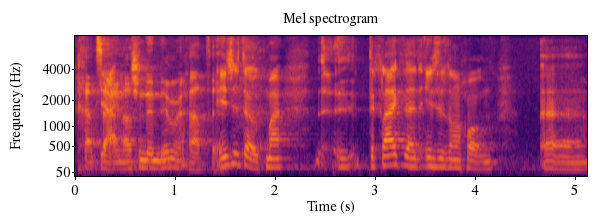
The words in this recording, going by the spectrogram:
gaat zijn Ja. als je een nummer gaat. Is het ook, maar tegelijkertijd is het dan gewoon... ehm,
